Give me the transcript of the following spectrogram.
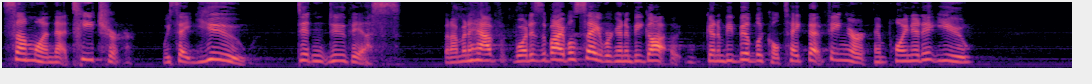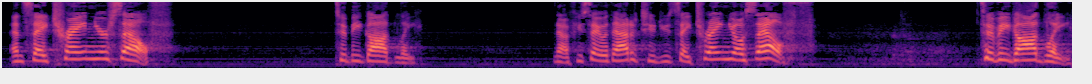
someone, that teacher. We say, You didn't do this. But I'm going to have, what does the Bible say? We're going to be, God, going to be biblical. Take that finger and point it at you and say, Train yourself to be godly. Now, if you say with attitude, you say, train yourself to be godly.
